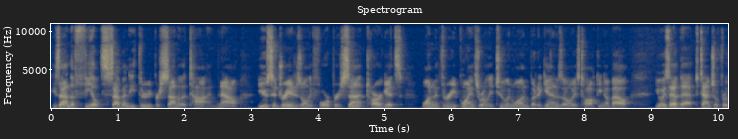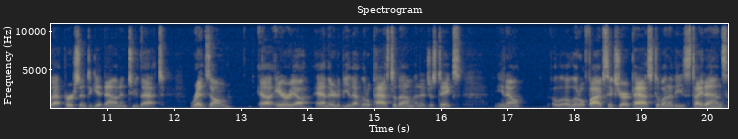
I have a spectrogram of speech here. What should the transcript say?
he's on the field 73% of the time. Now, usage rate is only 4%. Targets, one and three points, are only two and one. But again, as always talking about, you always have that potential for that person to get down into that red zone uh, area and there to be that little pass to them. And it just takes, you know, a, a little five, six yard pass to one of these tight ends.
